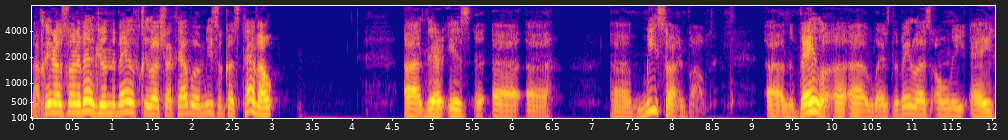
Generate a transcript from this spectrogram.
Machino so Nevela, give him Nevela, chilo shat Tevel and Misa, because Tevel, uh, there is uh, uh, uh, Misa involved. Uh, Nevela, uh, uh, whereas Nevela is only a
